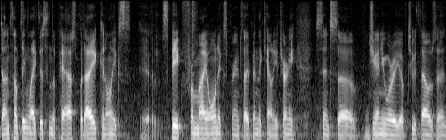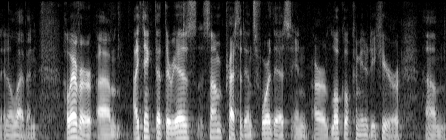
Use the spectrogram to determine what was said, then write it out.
done something like this in the past, but I can only uh, speak from my own experience. I've been the county attorney since uh, January of 2011. However, um, I think that there is some precedence for this in our local community here. Um,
